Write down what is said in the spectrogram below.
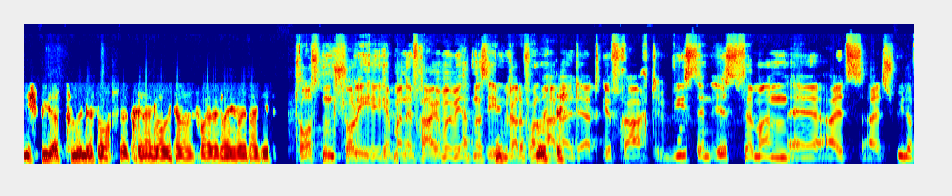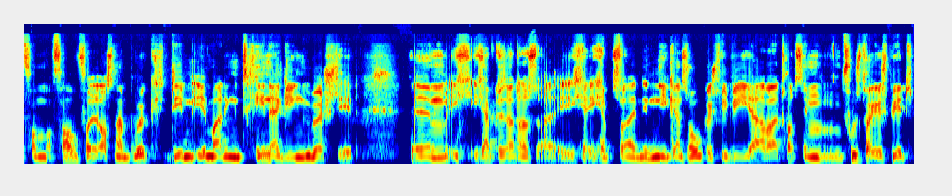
die Spieler zumindest auch der Trainer, glaube ich, dass es weiter gleich weitergeht. Thorsten Scholli, ich habe mal eine Frage, weil wir hatten das eben gerade von Harald. Der hat gefragt, wie es denn ist, wenn man äh, als, als Spieler vom VfL Osnabrück dem ehemaligen Trainer gegenübersteht. Ähm, ich, ich habe gesagt, aus, ich, ich habe zwar nie ganz so hoch gespielt wie ihr, aber trotzdem Fußball gespielt.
